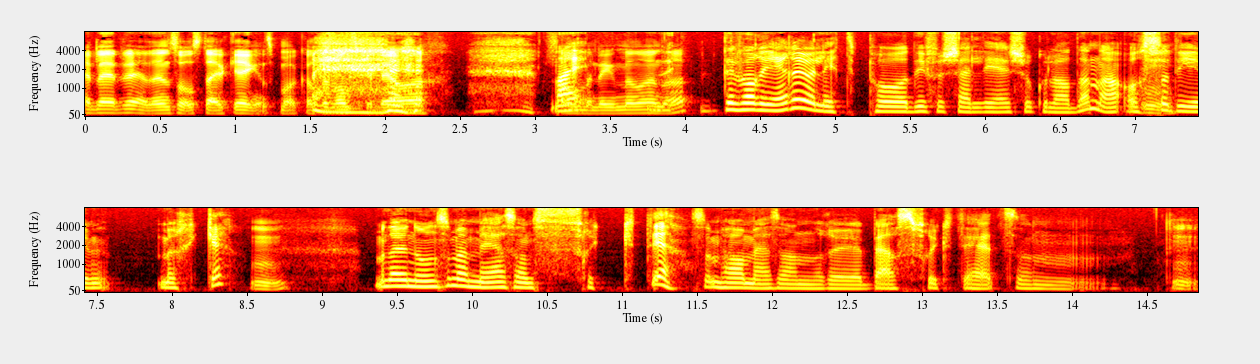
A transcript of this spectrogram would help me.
Eller er det en så sterk egensmak at det er vanskelig å Nei, med noe Det, annet? det varierer jo litt på de forskjellige sjokoladene, også Mm. de mørke. Mm. Men det er jo noen som er mer sånn fruktige, som har mer sånn rødbærsfruktighet, som Mm.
